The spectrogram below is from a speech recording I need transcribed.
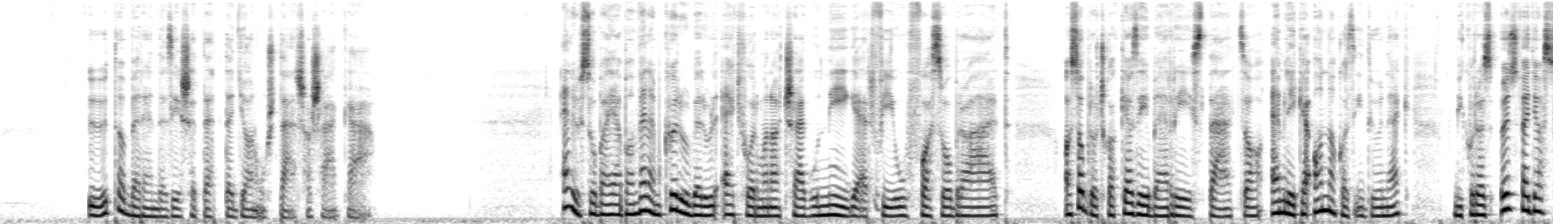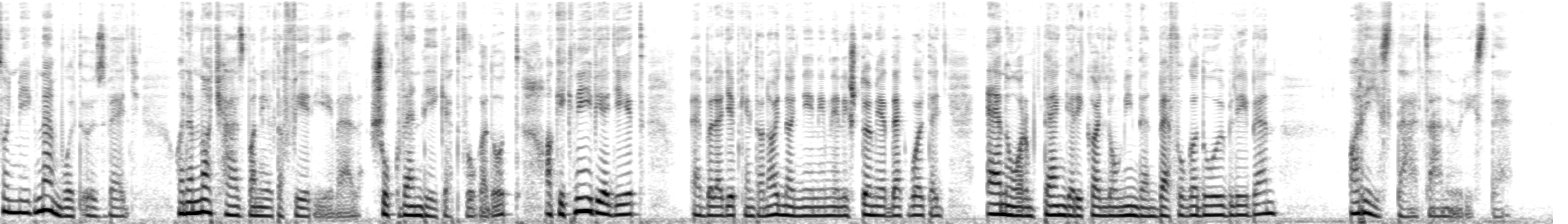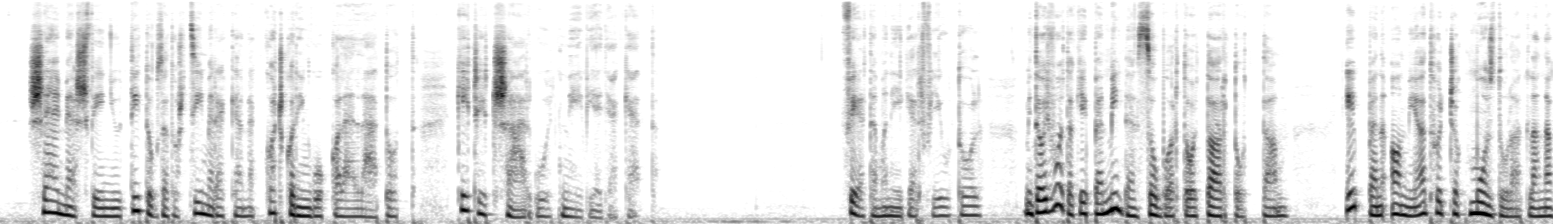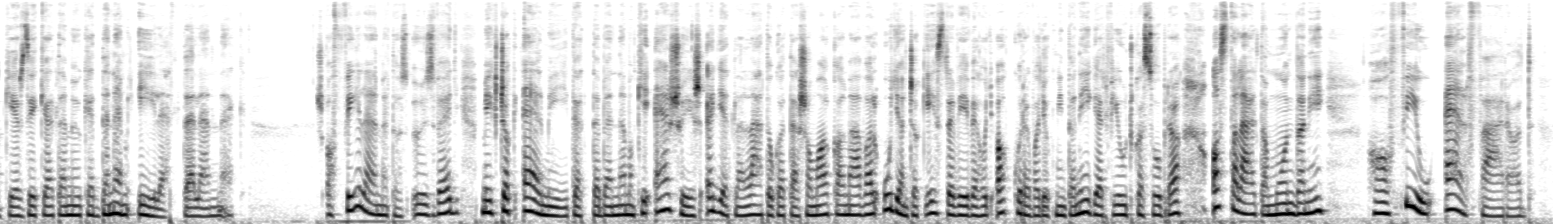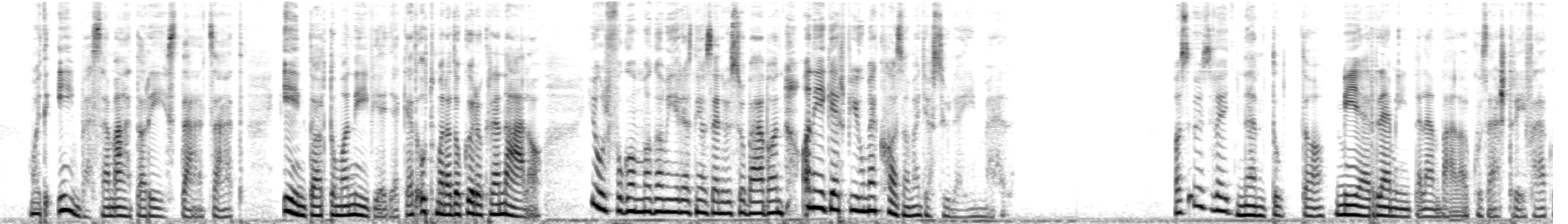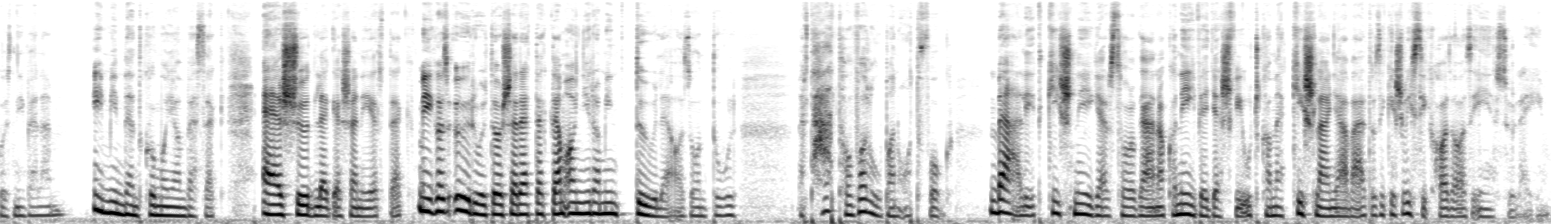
Őt a berendezése tette gyanús társasággá. Előszobájában velem körülbelül egyforma nagyságú néger fiú faszobra állt, a szobrocska kezében résztálca, emléke annak az időnek, mikor az özvegyasszony még nem volt özvegy, hanem nagyházban élt a férjével, sok vendéget fogadott, akik névjegyét, ebből egyébként a nagy-nagy nénimnél is tömérdek volt egy enorm tengeri kagyló mindent befogadó öblében, a résztálcán őrizte. Sejmesfényű, titokzatos címerekkel meg kacskaringókkal ellátott, kicsit sárgult névjegyeket. Féltem a néger fiútól, mint ahogy voltak éppen minden szobortól tartottam – éppen amiatt, hogy csak mozdulatlannak érzékeltem őket, de nem élettelennek. És a félelmet az özvegy még csak elmélyítette bennem, aki első és egyetlen látogatásom alkalmával ugyancsak észrevéve, hogy akkora vagyok, mint a néger fiúcska szobra, azt találtam mondani, ha a fiú elfárad, majd én veszem át a résztálcát, én tartom a névjegyeket, ott maradok örökre nála. Jól fogom magam érezni az előszobában, a néger fiú meg hazamegy a szüleimmel. Az özvegy nem tudta, milyen reménytelen vállalkozást tréfálkozni velem. Én mindent komolyan veszek. Elsődlegesen értek. Még az őrültől se rettegtem annyira, mint tőle azon túl. Mert hát, ha valóban ott fog, beállít kis négerszolgának, a névjegyes fiúcska meg kislányá változik, és viszik haza az én szüleim.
